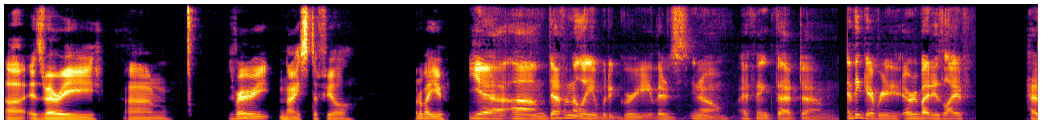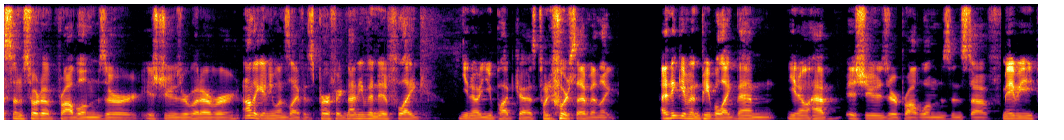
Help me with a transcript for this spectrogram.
Uh, is very um it's very nice to feel. What about you? Yeah, um, definitely would agree. There's, you know, I think that um, I think every everybody's life has some sort of problems or issues or whatever. I don't think anyone's life is perfect. Not even if like you know you podcast twenty four seven. Like I think even people like them, you know, have issues or problems and stuff. Maybe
